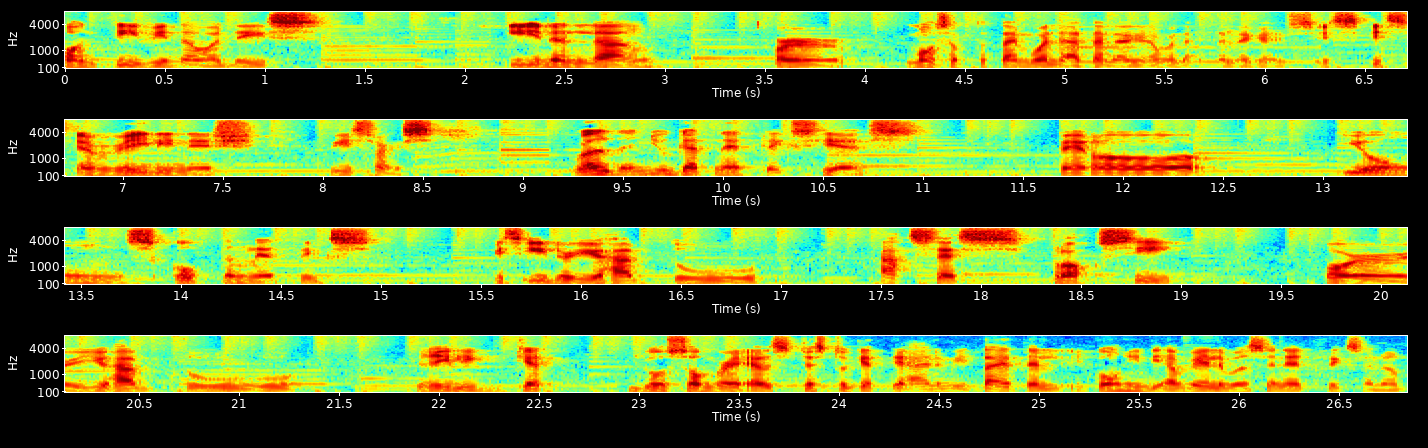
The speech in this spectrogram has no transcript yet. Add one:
on TV nowadays? Ilan lang or most of the time wala talaga, wala talaga. It's it's a really niche resource. Well, then you got Netflix, yes. Pero yung scope ng Netflix is either you have to access proxy or you have to really get go somewhere else just to get the anime title. Kung hindi available sa Netflix ano.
